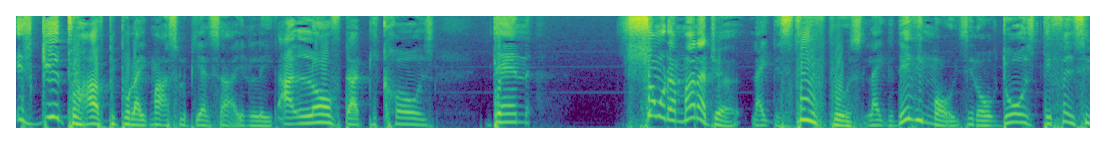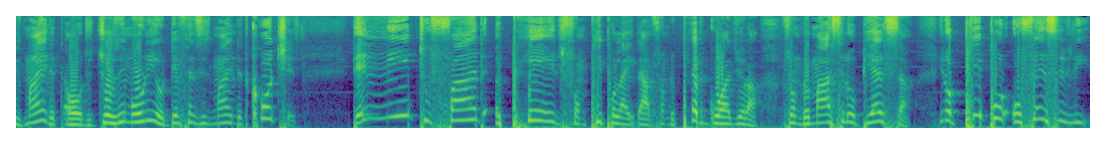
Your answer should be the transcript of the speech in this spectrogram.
It's good to have people like Marcelo Bielsa in the league. I love that because then some of the manager, like the Steve Bruce, like the David Moyes, you know, those defensive minded or the Jose Mourinho defensive minded coaches, They need to find a page from people like that, from the Pep Guardiola, from the Marcelo Bielsa. You know, people offensively,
